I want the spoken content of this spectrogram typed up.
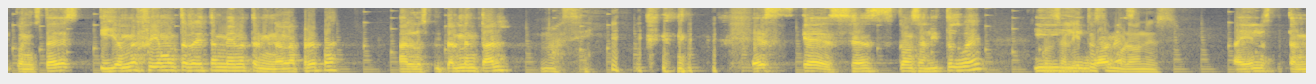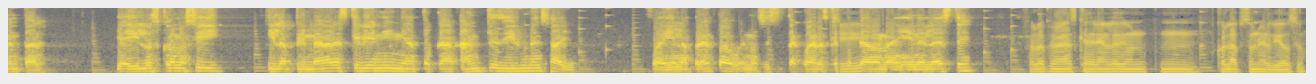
con ustedes. Y yo me fui a Monterrey también a terminar la prepa, al hospital mental. Ah, sí. es que es, es Gonzalitos, güey. Gonzalitos y Morones. Ahí en el hospital mental. Y ahí los conocí. Y la primera vez que vi a niña tocar antes de ir a un ensayo fue ahí en la prepa, güey. No sé si te acuerdas que tocaron ahí en el este. Fue la primera vez que Adrián le dio un, un colapso nervioso.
